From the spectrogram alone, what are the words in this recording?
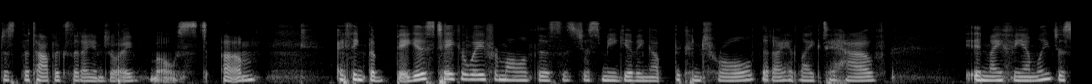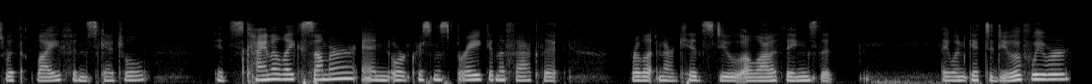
just the topics that I enjoy most. Um, I think the biggest takeaway from all of this is just me giving up the control that I had like to have in my family, just with life and schedule. It's kind of like summer and or Christmas break, and the fact that we're letting our kids do a lot of things that they wouldn't get to do if we were,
